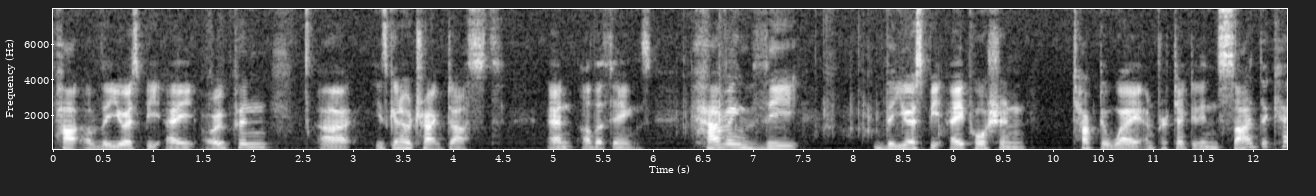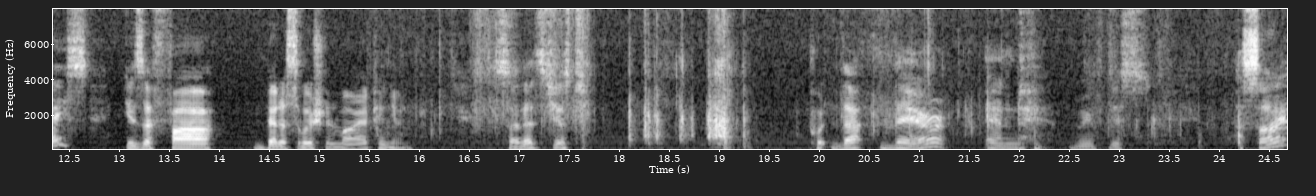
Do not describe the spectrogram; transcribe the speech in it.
part of the USB A open uh, is going to attract dust and other things. Having the the USB A portion tucked away and protected inside the case is a far better solution in my opinion. So let's just put that there and move this aside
